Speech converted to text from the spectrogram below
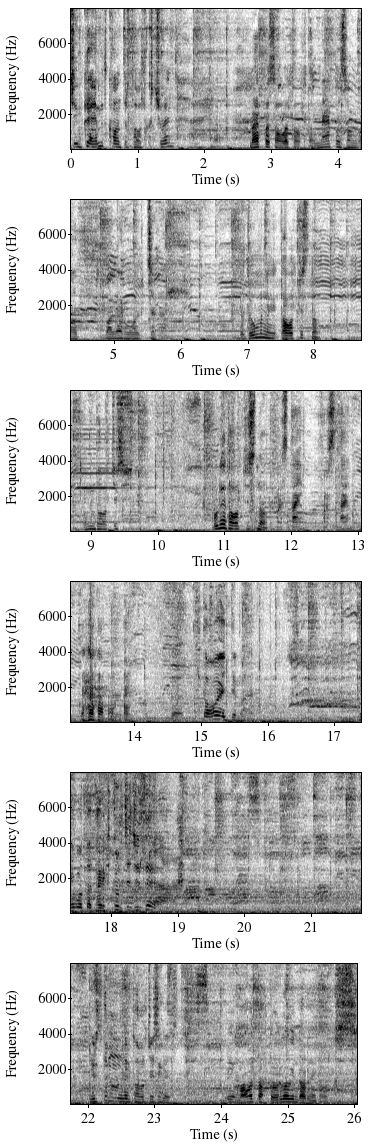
жинхэнэ амьд counter тоглох гэж байна. мапа сонгоод тоглох. Map-ыг сонгоод багаар хуваалж байгаа. Тэгээ зөвмөн тоглож ирсэн үү? Өмнө тоглож ирсэн шүү дээ. Бүрний тоглож ирсэн үү? First time, first time. Гэтэ гоё юм аа. Нэг удаа тархитуулж ижилээ. Эрдэм нэг тоглож байсан гэж. Би Монгол дахт өргөөгийн дорны тоглож ирсэн.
